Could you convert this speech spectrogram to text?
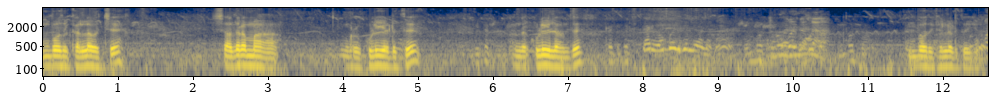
ஒம்பது கல்லை வச்சு சதுரமாக ஒரு குழி எடுத்து அந்த குழியில் வந்து ஒம்பது கல் எடுத்து வைக்கிறோம்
